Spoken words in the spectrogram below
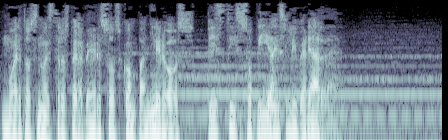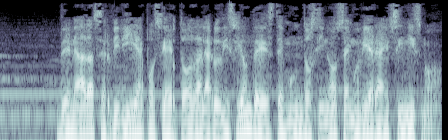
Muertos nuestros perversos compañeros, Pistis Sopía es liberada. De nada serviría poseer toda la erudición de este mundo si no se muriera en sí mismo.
